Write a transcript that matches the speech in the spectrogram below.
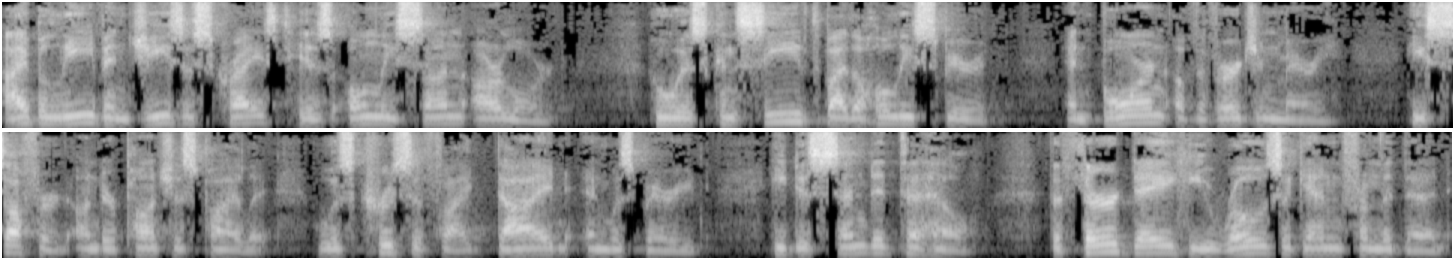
I believe in Jesus Christ, his only Son, our Lord, who was conceived by the Holy Spirit and born of the Virgin Mary. He suffered under Pontius Pilate, was crucified, died, and was buried. He descended to hell. The third day he rose again from the dead.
